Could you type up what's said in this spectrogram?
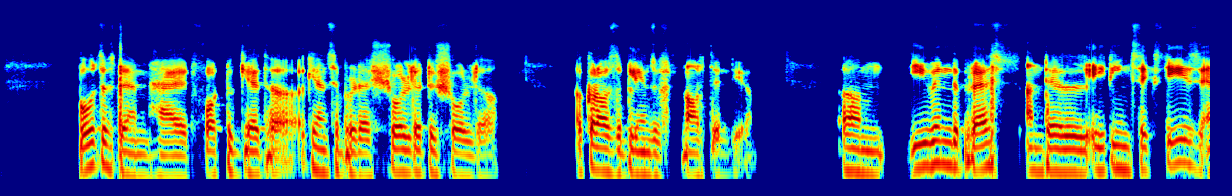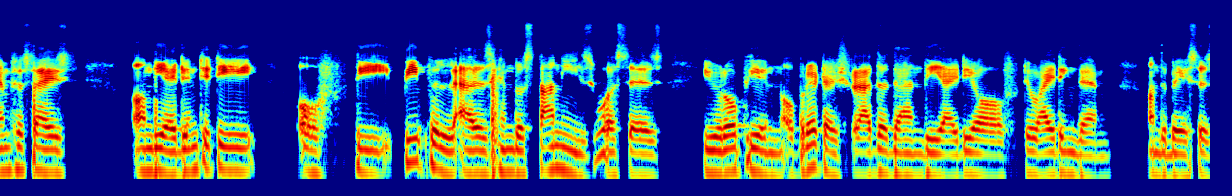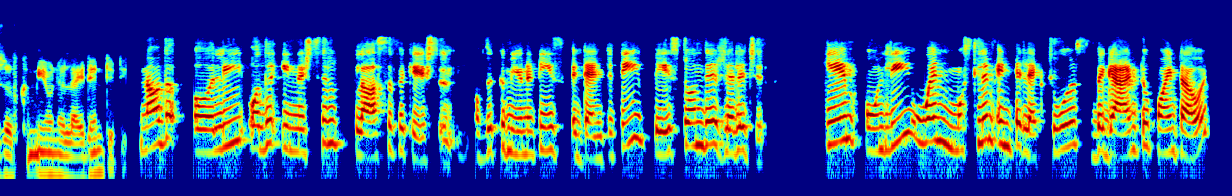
both of them, had fought together against the British shoulder to shoulder across the plains of North India. Um, even the press until 1860s emphasized on the identity of the people as Hindustanis versus European or British rather than the idea of dividing them on the basis of communal identity. Now, the early or the initial classification of the community's identity based on their religion came only when Muslim intellectuals began to point out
